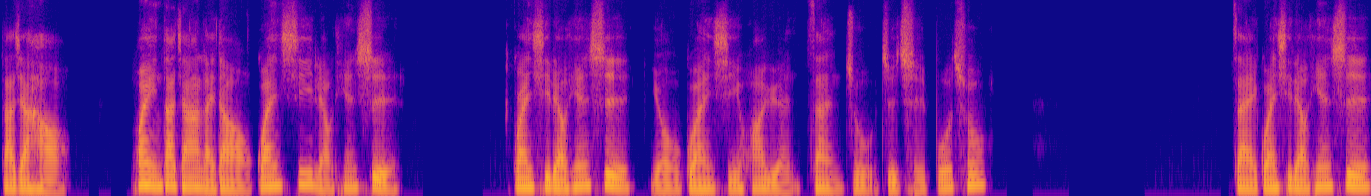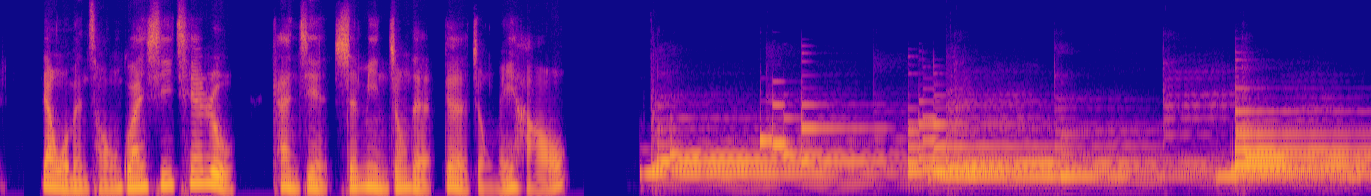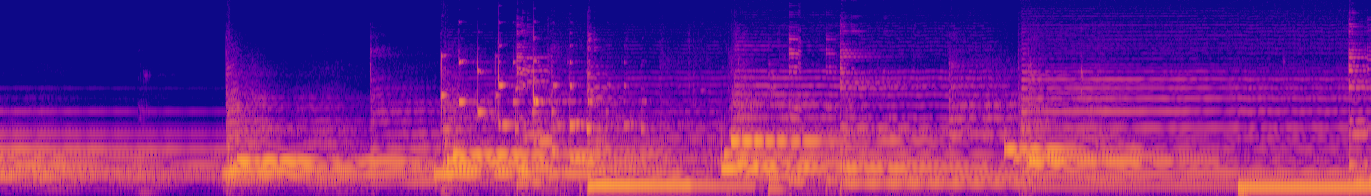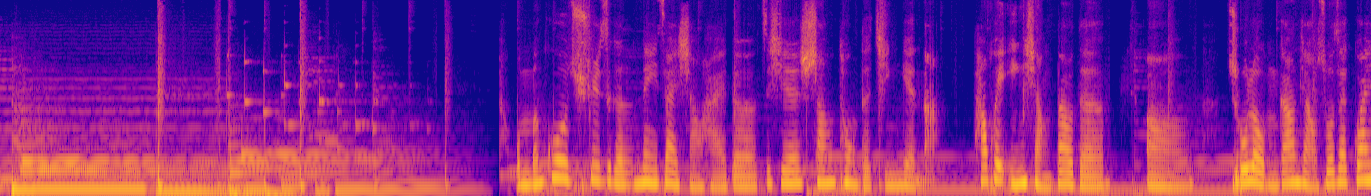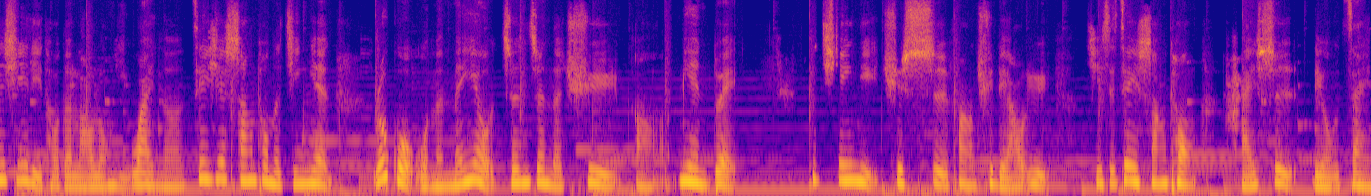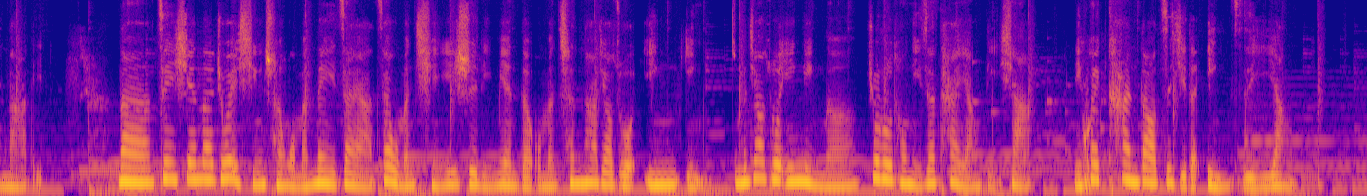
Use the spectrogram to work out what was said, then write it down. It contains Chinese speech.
大家好，欢迎大家来到关西聊天室。关西聊天室由关西花园赞助支持播出。在关系聊天室，让我们从关系切入，看见生命中的各种美好。我们过去这个内在小孩的这些伤痛的经验呐、啊，它会影响到的，呃，除了我们刚刚讲说在关系里头的牢笼以外呢，这些伤痛的经验，如果我们没有真正的去啊、呃、面对、去清理、去释放、去疗愈，其实这伤痛还是留在那里。那这些呢，就会形成我们内在啊，在我们潜意识里面的，我们称它叫做阴影。什么叫做阴影呢？就如同你在太阳底下，你会看到自己的影子一样。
